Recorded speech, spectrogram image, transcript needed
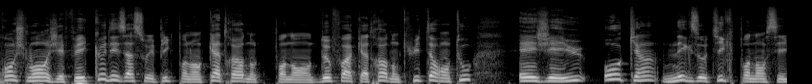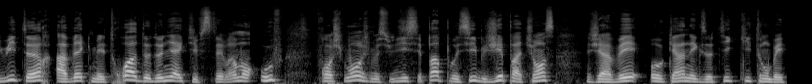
franchement, j'ai fait que des assauts épiques pendant 4 heures, donc pendant 2 fois 4 heures, donc 8 heures en tout. Et j'ai eu aucun exotique pendant ces 8 heures avec mes 3 de deniers actifs. C'était vraiment ouf. Franchement, je me suis dit, c'est pas possible, j'ai pas de chance. J'avais aucun exotique qui tombait.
